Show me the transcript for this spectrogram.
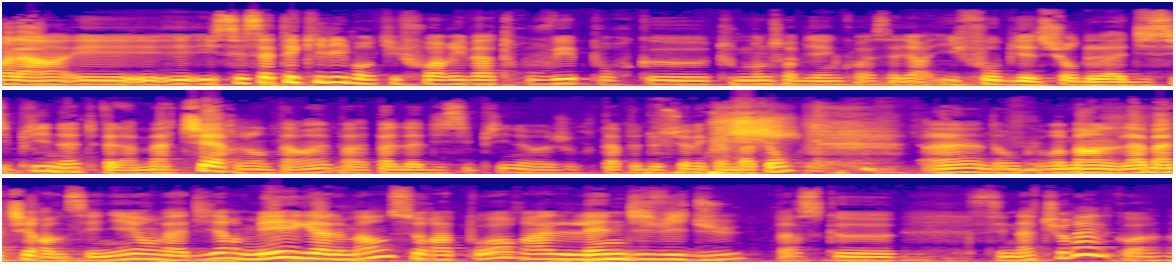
voilà, et, et- et c'est cet équilibre qu'il faut arriver à trouver pour que tout le monde soit bien, quoi. C'est-à-dire, il faut bien sûr de la discipline, hein, enfin, la matière, j'entends, hein, pas, pas de la discipline, euh, je vous tape dessus avec un bâton. Hein, donc vraiment la matière enseignée, on va dire, mais également ce rapport à l'individu, parce que c'est naturel, quoi.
